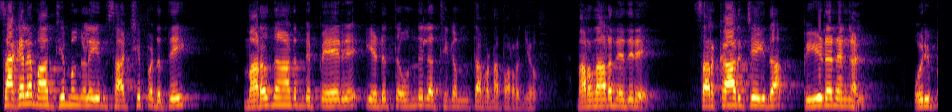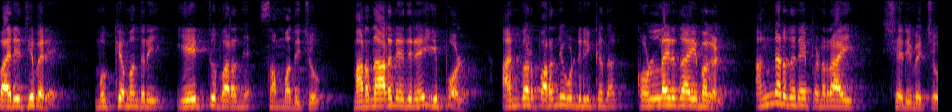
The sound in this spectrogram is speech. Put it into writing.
സകല മാധ്യമങ്ങളെയും സാക്ഷ്യപ്പെടുത്തി മറുനാടിന്റെ പേര് എടുത്ത് ഒന്നിലധികം തവണ പറഞ്ഞു. മറുനാടനെതിരെ സർക്കാർ ചെയ്ത പീഡനങ്ങൾ ഒരു പരിധിവരെ മുഖ്യമന്ത്രി ഏറ്റുപറഞ്ഞ് സമ്മതിച്ചു. മറുനാടിനെതിരെ ഇപ്പോൾ അൻവർ പറഞ്ഞുകൊണ്ടിരിക്കുന്ന കൊള്ളരുതായ്മകൾ അങ്ങനെ തന്നെ പിണറായി ശരിവെച്ചു.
